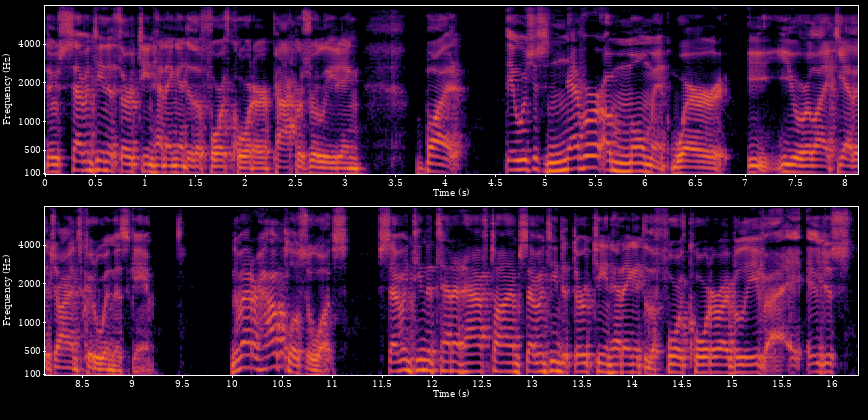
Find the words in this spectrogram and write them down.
It was 17 to 13 heading into the fourth quarter. Packers were leading, but it was just never a moment where you were like, yeah, the Giants could win this game. No matter how close it was. 17 to 10 at halftime, 17 to 13 heading into the fourth quarter, I believe. It just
